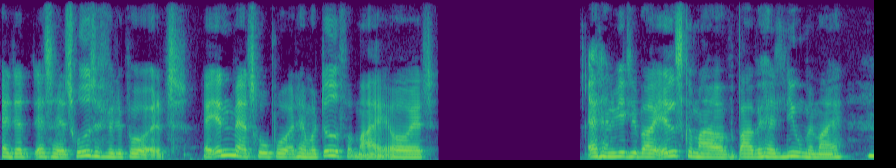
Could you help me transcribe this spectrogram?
at jeg, altså jeg troede selvfølgelig på, at jeg endte med at tro på, at han var død for mig, og at, at han virkelig bare elskede mig, og bare ville have et liv med mig. Mm.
